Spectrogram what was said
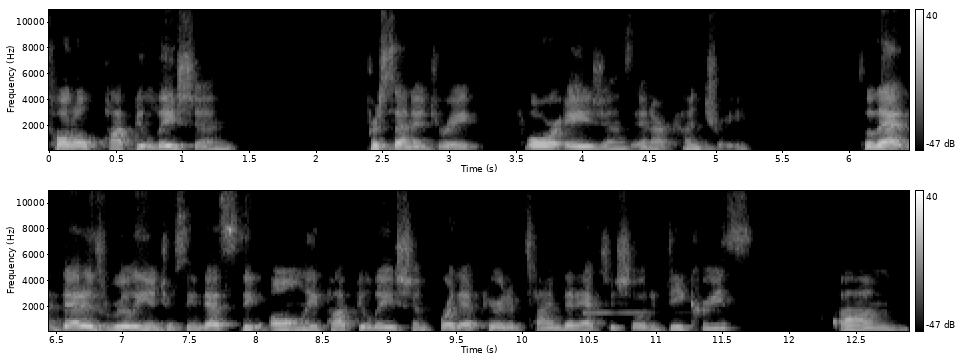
total population percentage rate for Asians in our country. So that that is really interesting. That's the only population for that period of time that actually showed a decrease um,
